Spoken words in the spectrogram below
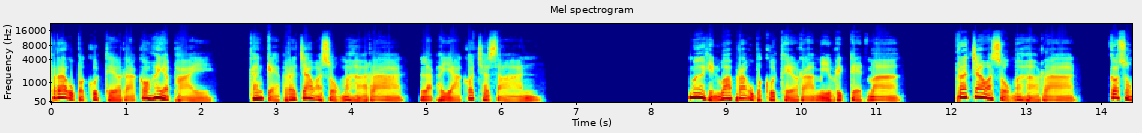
พระอุปคุตเถระก็ให้อภัย ทั้งแก่พระเจ้าอาโศกมหาราชและพญาโคชสาร เมื่อเห็นว่าพระอุปคุตเถระมีฤทธิเดชมาก พระเจ้าอาโศกมหาราชก็ทรง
